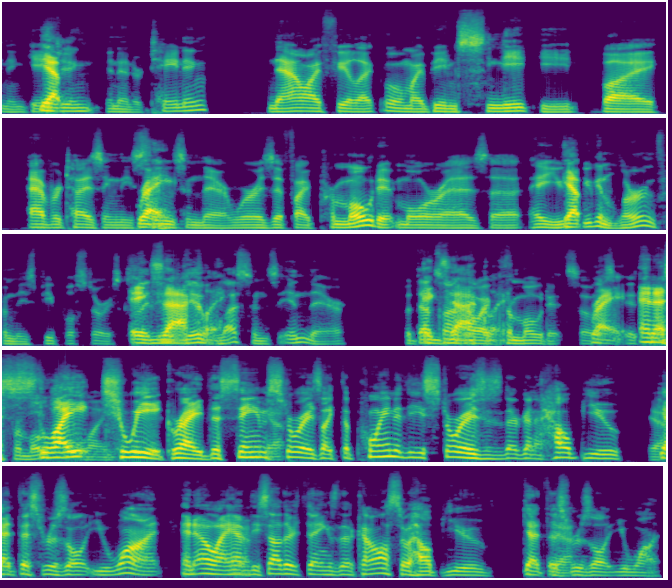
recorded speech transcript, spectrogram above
and engaging and entertaining, now I feel like, oh, am I being sneaky by advertising these Right. things in there? Whereas if I promote it more as, uh, hey, you, Yep. you can learn from these people's stories. Exactly. give lessons in there, but that's not how I Exactly. promote it. So right. it's and a promotional slight alignment. tweak, right? The same Yeah. stories. Like the point of these stories is they're going to help you Yeah. get this result you want. And oh, I have Yeah. these other things that can also help you get this result you want.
